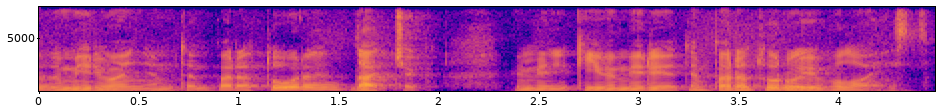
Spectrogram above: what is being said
вимірюванням температури, датчик, який вимірює температуру і вологість.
